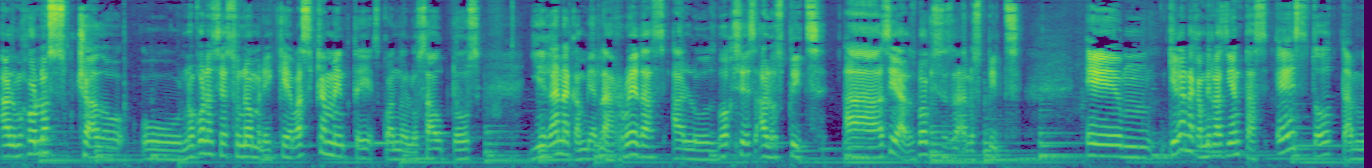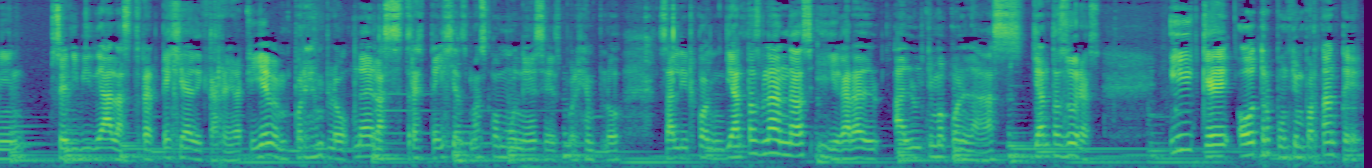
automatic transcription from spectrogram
a lo mejor lo has escuchado o no conocías su nombre, que básicamente es cuando los autos llegan a cambiar las ruedas a los boxes, a los pits. Sí, a los boxes, a los pits. Em, llegan a cambiar las llantas. Esto también se divide a la estrategia de carrera que lleven. Por ejemplo, una de las estrategias más comunes es, por ejemplo, salir con llantas blandas y llegar al último con las llantas duras. Y que otro punto importante,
